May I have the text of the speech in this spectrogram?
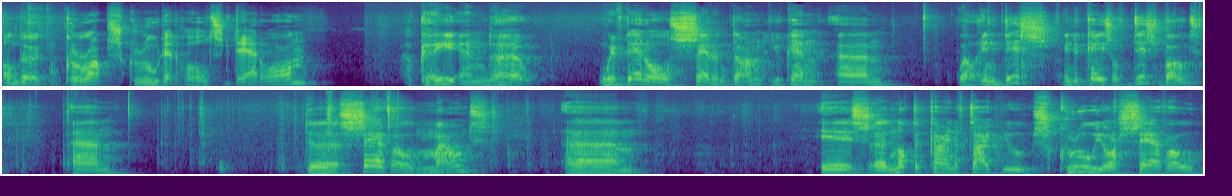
on the grub screw that holds that on. Okay, and uh, with that all said and done, you can, um, well, in this, in the case of this boat, um, the servo mount um, is uh, not the kind of type you screw your servo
